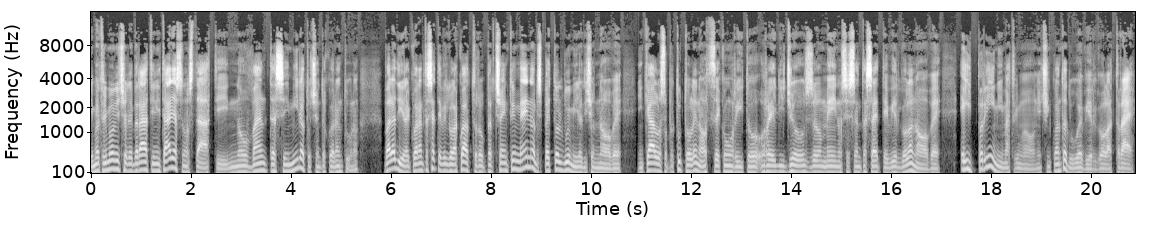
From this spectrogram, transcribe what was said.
I matrimoni celebrati in Italia sono stati 96.841, vale a dire il 47,4% in meno rispetto al 2019. In calo soprattutto le nozze con rito religioso, meno 67,9% e i primi matrimoni 52,3.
